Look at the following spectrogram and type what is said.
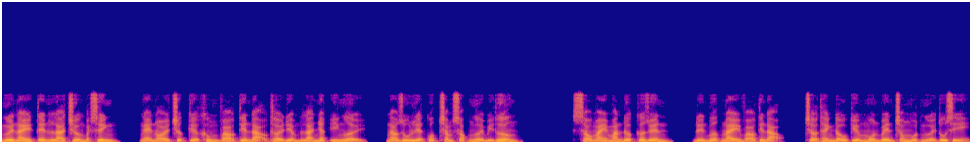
người này tên là trường bạch sinh, nghe nói trước kia không vào tiên đạo thời điểm là nhất y người, ngao du liệt quốc chăm sóc người bị thương. Sau may mắn được cơ duyên, đến bước này vào tiên đạo, trở thành đấu kiếm môn bên trong một người tu sĩ.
